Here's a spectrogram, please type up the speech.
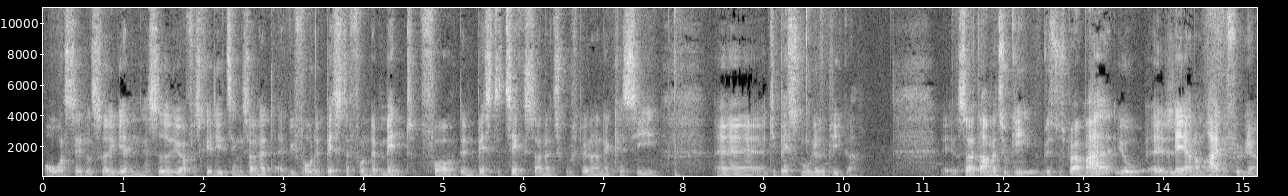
oversættelser igennem. Jeg sidder og gør forskellige ting, sådan at, at vi får det bedste fundament for den bedste tekst, så at skuespillerne kan sige øh, de bedst mulige replikker. Øh, så er dramaturgi, hvis du spørger meg, jo øh, læren om rækkefølger,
